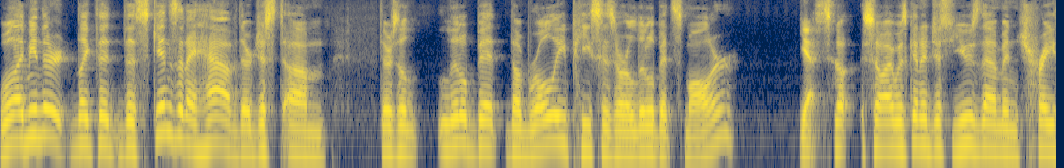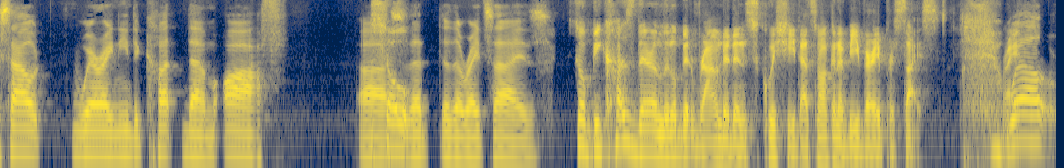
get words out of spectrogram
Well, I mean, they're like the the skins that I have. They're just um, there's a little bit. The Rollei pieces are a little bit smaller. Yes. So so I was gonna just use them and trace out where I need to cut them off, uh, so, So- that they're the right size. So because they're a little bit rounded and squishy, that's not going to be very precise. Right. Well,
